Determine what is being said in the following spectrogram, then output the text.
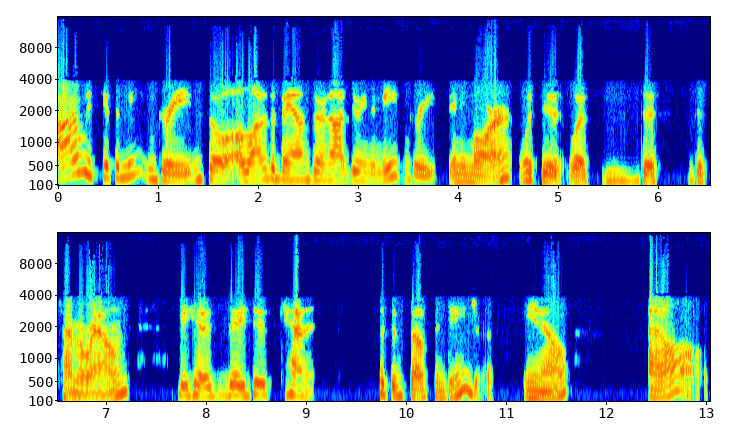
I always get the meet and greet, and so a lot of the bands are not doing the meet and greets anymore with the, with this this time around because they just can't put themselves in danger. You know, at all.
